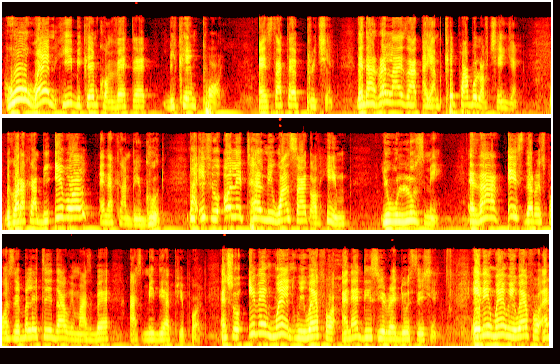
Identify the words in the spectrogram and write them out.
who, when he became converted, became Paul and started preaching. Then I realized that I am capable of changing because I can be evil and I can be good. But if you only tell me one side of him, you will lose me. And that is the responsibility that we must bear as media people. And so, even when we work for an NDC radio station, even when we work for an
